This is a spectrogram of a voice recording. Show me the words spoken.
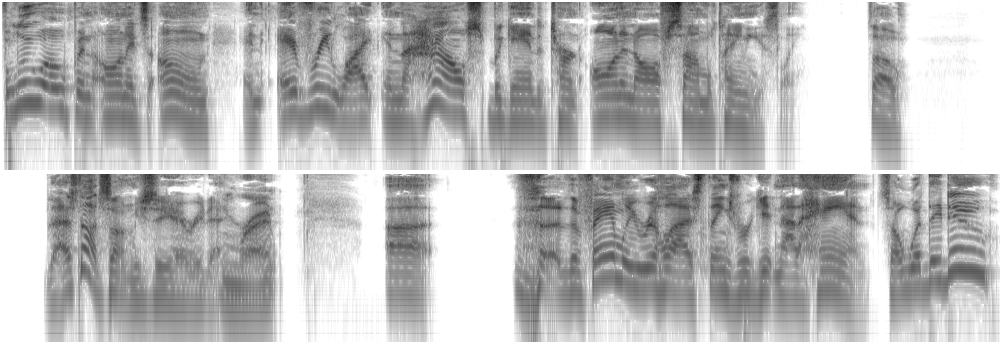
flew open on its own, and every light in the house began to turn on and off simultaneously. So that's not something you see every day Right. uh, the, the family realized things were getting out of hand. So what they do,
